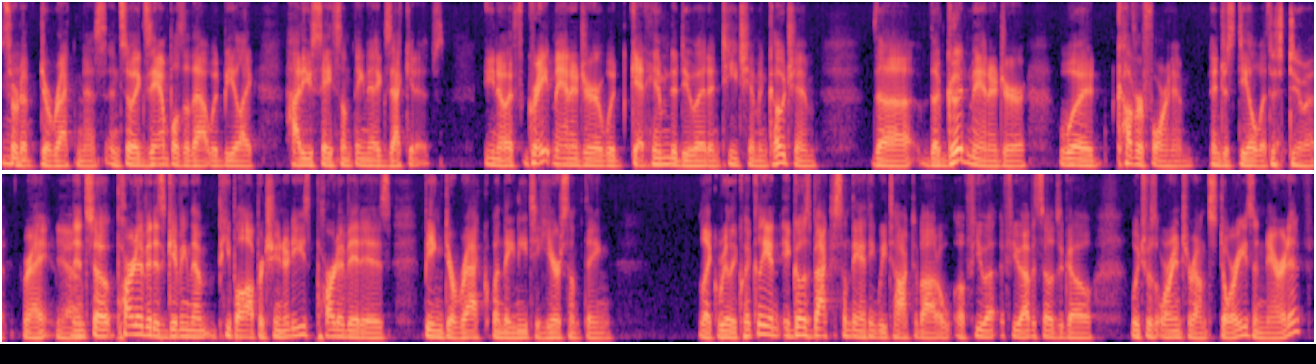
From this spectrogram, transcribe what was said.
sort hmm. of directness. And so examples of that would be like how do you say something to executives? You know, if great manager would get him to do it and teach him and coach him, the the good manager would cover for him and just deal with it Just do it. right? Yeah. And so part of it is giving them people opportunities. Part of it is being direct when they need to hear something like really quickly. And it goes back to something I think we talked about a, a few a few episodes ago, which was oriented around stories and narrative.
